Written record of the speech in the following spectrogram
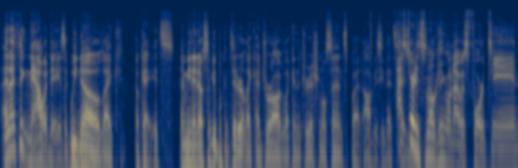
And I think nowadays, like we know, like, okay, it's, I mean, I know some people consider it like a drug, like in the traditional sense, but obviously that's. I started smoking when I was 14,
